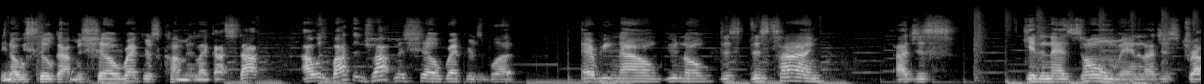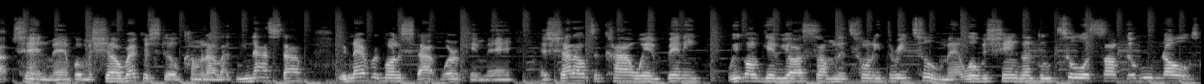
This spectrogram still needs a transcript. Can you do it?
you know, we still got Michelle Records coming. Like I stopped, I was about to drop Michelle Records, but every now, you know, this this time, I just get in that zone, man, and I just dropped 10, man. But Michelle Records still coming out. Like we not stop, we're never gonna stop working, man. And shout out to Conway and Benny. We gonna give y'all something to 23 too, man. What was Sheen gonna do two or something? Who knows?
